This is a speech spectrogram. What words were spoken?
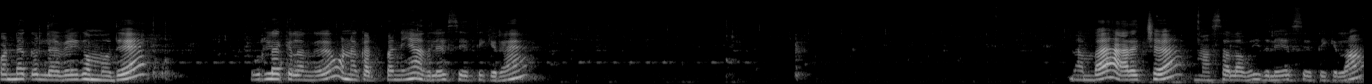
கொண்டக்கடலை வேகும் போதே உருளைக்கிழங்கு ஒன்று கட் பண்ணி அதிலே சேர்த்திக்கிறேன். நம்ம அரைச்ச மசாலாவை இதிலையே சேர்த்திக்கலாம்.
